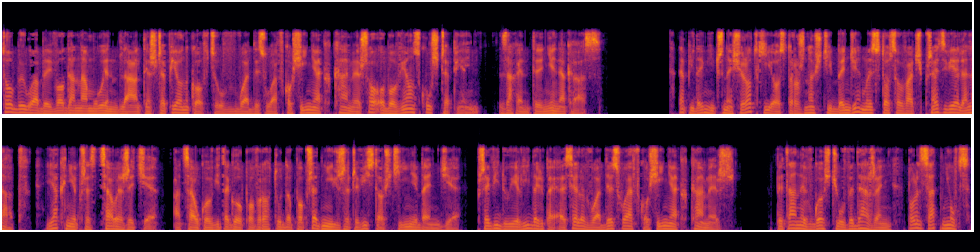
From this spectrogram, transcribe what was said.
To byłaby woda na młyn dla antyszczepionkowców Władysław Kosiniak-Kamysz o obowiązku szczepień, zachęty nie nakaz. Epidemiczne środki ostrożności będziemy stosować przez wiele lat, jak nie przez całe życie, a całkowitego powrotu do poprzedniej rzeczywistości nie będzie, przewiduje lider PSL Władysław Kosiniak-Kamysz. Pytany w gościu wydarzeń, Polsat News,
